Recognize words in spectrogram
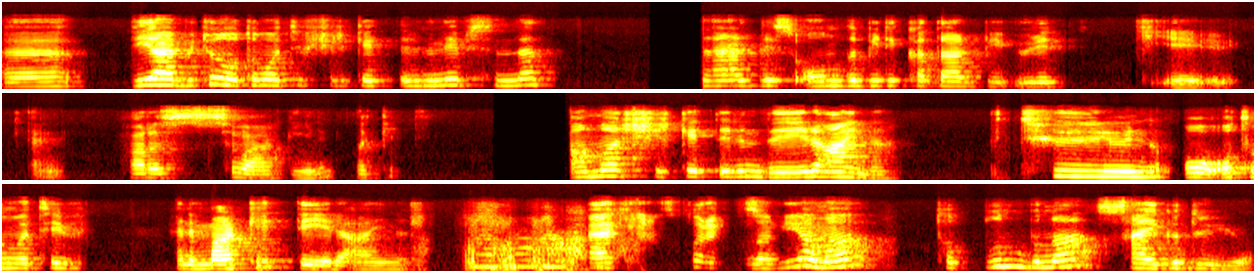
e, diğer bütün otomotiv şirketlerinin hepsinden neredeyse onda biri kadar bir üret e, yani parası var diyelim nakit. Ama şirketlerin değeri aynı. Bütün o otomotiv hani market değeri aynı. Belki az para kazanıyor ama toplum buna saygı duyuyor.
